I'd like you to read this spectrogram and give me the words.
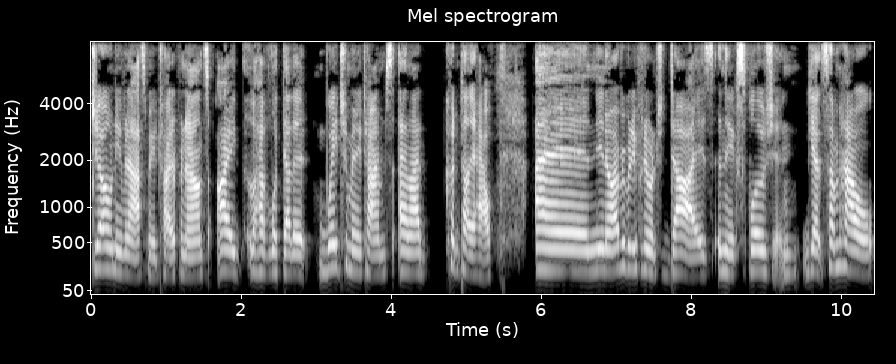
don't even ask me to try to pronounce. I have looked at it way too many times, and I couldn't tell you how. And, you know, everybody pretty much dies in the explosion. Yet somehow,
